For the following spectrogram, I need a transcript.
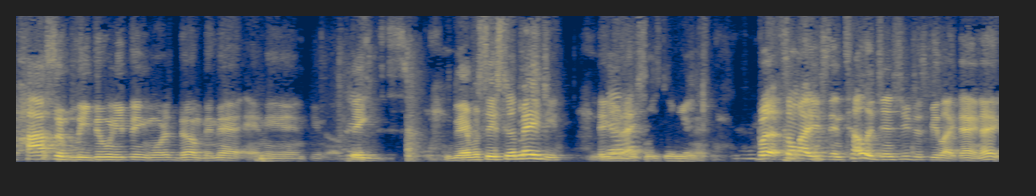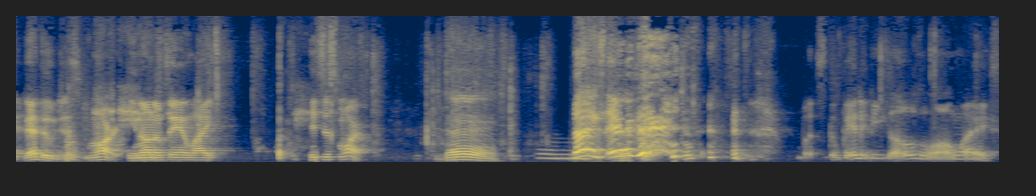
possibly do anything more dumb than that." And then you know, Big. Never cease to amaze you. Never Exactly. cease to amaze you. but somebody's intelligence, you just be like, "Dang, that that dude just smart." You know what I'm saying? Like, he's just smart. Damn. Thanks, Eric. but stupidity goes a long ways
